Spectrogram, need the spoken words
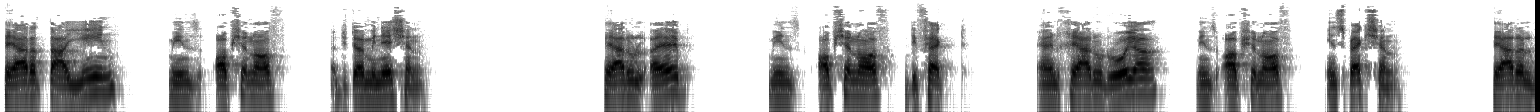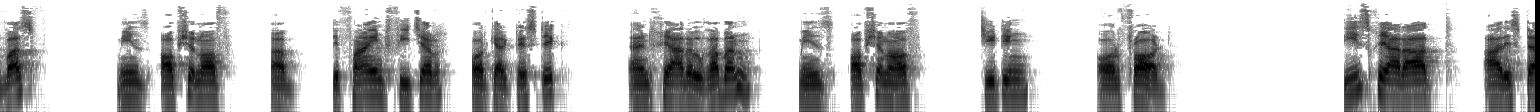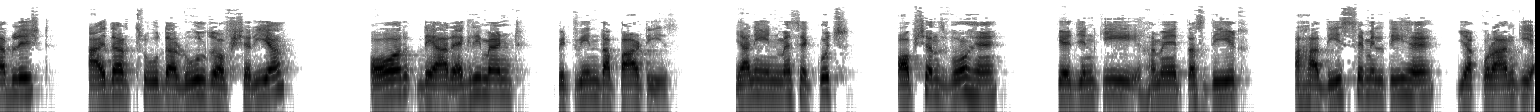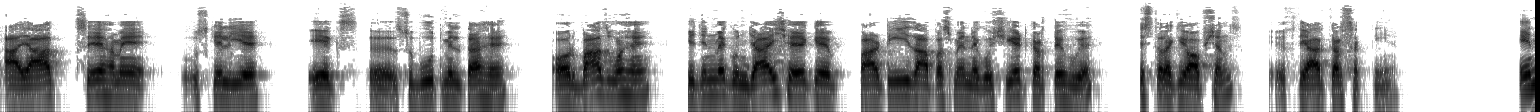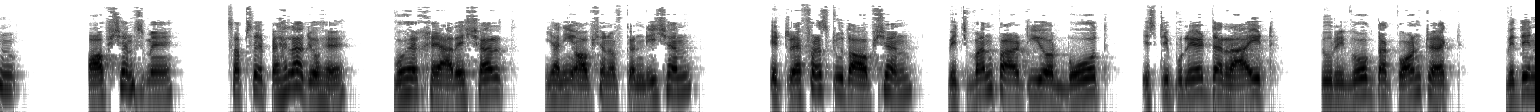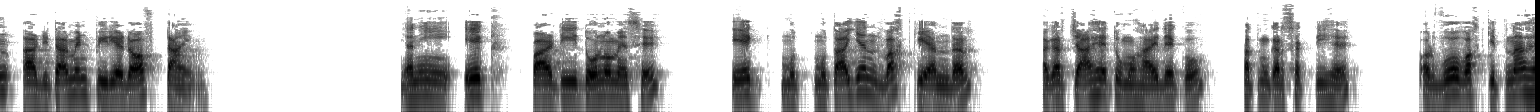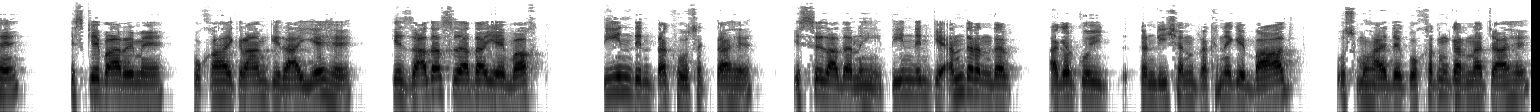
Khiyar tayin means option of determination. Khiyarul aib means option of defect. And khiyarul roya means option of inspection. Khiyarul wasf means option of a defined feature or characteristic. And khiyarul ghaban means option of cheating or fraud. These khiyarat are established either through the rules of Sharia or they are agreement between the parties. यानी इनमें से कुछ options वो हैं कि जिनकी हमें तस्दीक अहादीस से मिलती है या कुरान की आयात से हमें उसके लिए एक सबूत मिलता है और बाज वो हैं कि जिनमें गुंजाइश है कि पार्टीज़ आपस में नेगोशिएट करते हुए इस तरह के ऑप्शंस इख्तियार कर सकती हैं। इन ऑप्शंस में सबसे पहला जो है, वो है ख्यार शर्त, यानी option of condition it refers to the option which one party और both stipulate the right to revoke the contract within a determined period of time यानी एक पार्टी दोनों में से एक मुतन वक्त के अंदर अगर चाहे तो मुहादे को खत्म कर सकती है। और वो वक्त कितना है, इसके बारे में फ़ुका इकराम की राय यह है कि ज़्यादा से ज़्यादा ये वक्त तीन दिन तक हो सकता है, इससे ज़्यादा नहीं। तीन दिन के अंदर अंदर अगर कोई कंडीशन रखने के बाद उस मुहिदे को खत्म करना चाहे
